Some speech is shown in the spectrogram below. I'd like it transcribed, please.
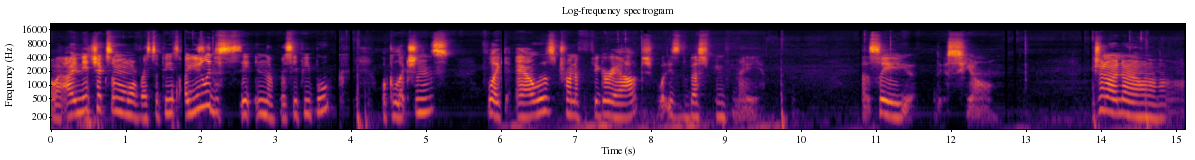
Alright, I need to check some more recipes. I usually just sit in the recipe book or collections for like hours trying to figure out what is the best thing for me. Let's see this here. Actually, no, no, no, no, no.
